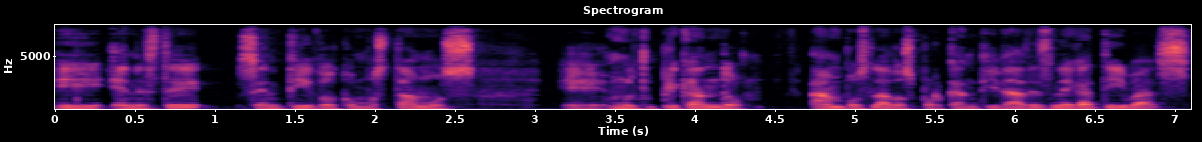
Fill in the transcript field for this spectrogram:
Y en este sentido, como estamos eh, multiplicando ambos lados por cantidades negativas,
